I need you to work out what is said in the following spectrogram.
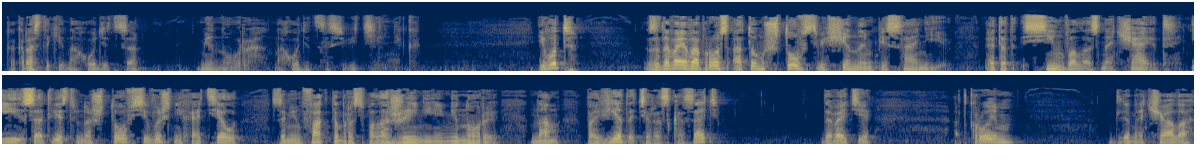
как раз-таки находится минора, находится светильник. И вот, задавая вопрос о том, что в Священном Писании – этот символ означает, и, соответственно, что Всевышний хотел самим фактом расположения миноры нам поведать и рассказать, давайте откроем для начала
